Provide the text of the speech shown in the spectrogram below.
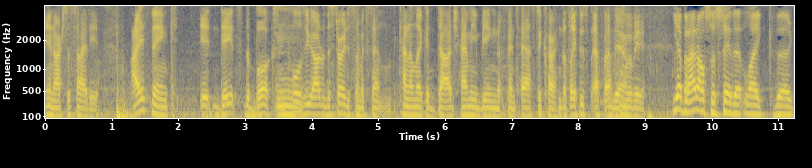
in our society. I think it dates the books and pulls mm. you out of the story to some extent, kind of like a Dodge Hemi being the Fantastic Car in the latest FF Yeah. movie. Yeah, but I'd also say that like the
